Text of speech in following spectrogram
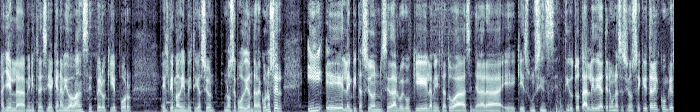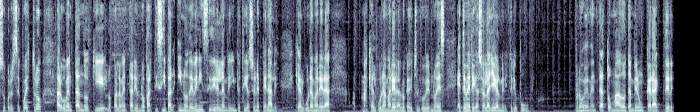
Ayer la ministra decía que han habido avances, pero que por el tema de investigación no se podían dar a conocer. Y eh, la invitación se da luego que la ministra Toá señalara eh, que es un sinsentido total la idea de tener una sesión secreta en el Congreso por el secuestro, argumentando que los parlamentarios no participan y no deben incidir en las investigaciones penales, que de alguna manera, más que alguna manera, lo que ha dicho el gobierno es, esta investigación la llega al Ministerio Público pero obviamente ha tomado también un carácter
